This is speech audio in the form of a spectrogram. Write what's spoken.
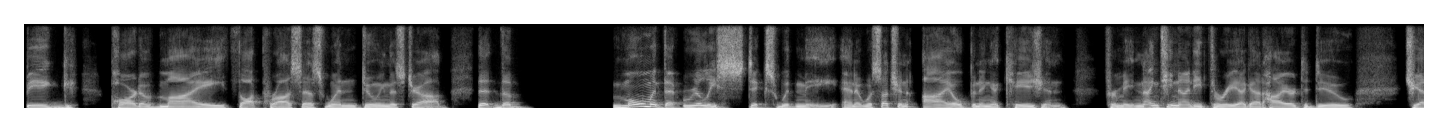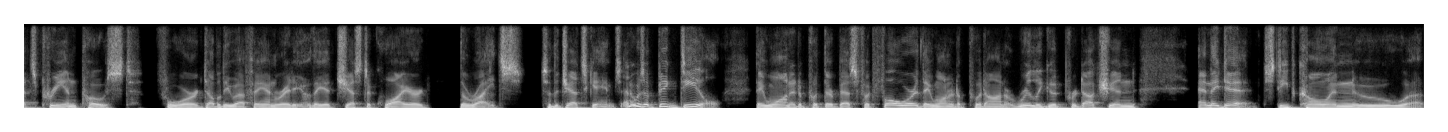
big part of my thought process when doing this job. The, the moment that really sticks with me, and it was such an eye opening occasion for me, 1993, I got hired to do Jets pre and post for WFAN radio. They had just acquired the rights to the Jets games. And it was a big deal. They wanted to put their best foot forward. They wanted to put on a really good production. And they did. Steve Cohen, who uh,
